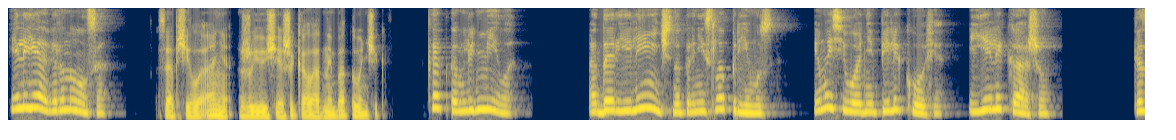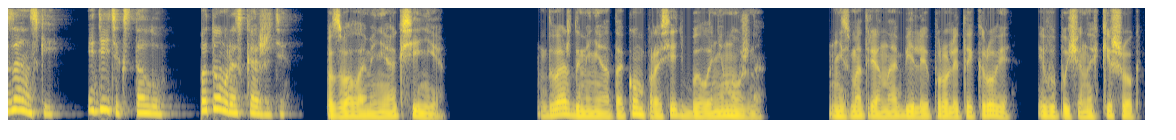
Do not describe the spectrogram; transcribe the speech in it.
«Илья вернулся», – сообщила Аня, жующая шоколадный батончик. «Как там Людмила?» «А Дарья Ильинична принесла примус, и мы сегодня пили кофе и ели кашу. Казанский, идите к столу, потом расскажете», – позвала меня Аксинья. Дважды меня о таком просить было не нужно. Несмотря на обилие пролитой крови и выпущенных кишок,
